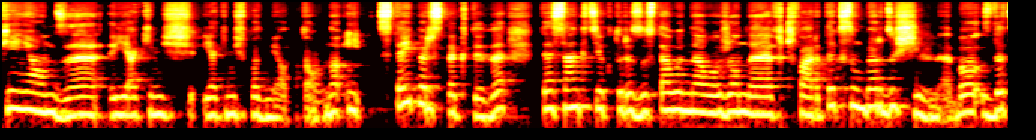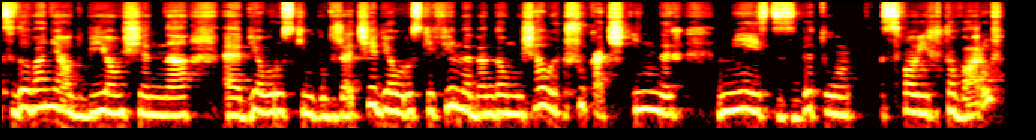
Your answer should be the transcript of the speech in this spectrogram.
pieniądze jakimś, jakimś podmiotom. No i z tej perspektywy te sankcje, które zostały nałożone w czwartek, są bardzo silne, bo zdecydowanie odbiją się na e, białoruskim budżecie. Białoruskie firmy będą musiały szukać innych miejsc zbytu swoich towarów,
